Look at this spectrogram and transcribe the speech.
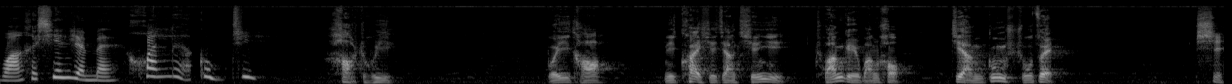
王和仙人们欢乐共聚。好主意。伯邑考，你快些将琴意传给王后，将功赎罪。是。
